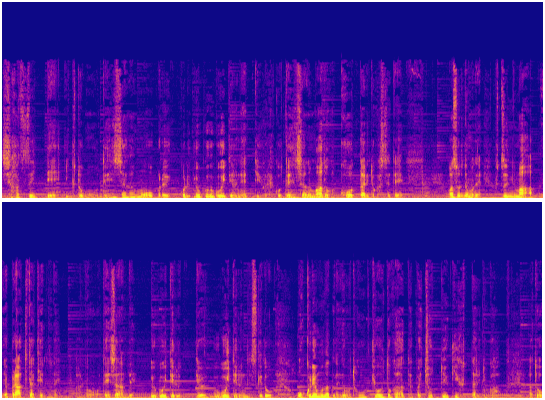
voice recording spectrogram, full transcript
始発で行って行くともう電車がもうこれこれよく動いてるねっていうぐらいこう電車の窓が凍ったりとかしてて、まあ、それでもね普通にまあやっぱり秋田県のねの電車なんで動いてるっていう動いてるんですけど遅れもなくねでも東京とかだとやっぱりちょっと雪降ったりとかあと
